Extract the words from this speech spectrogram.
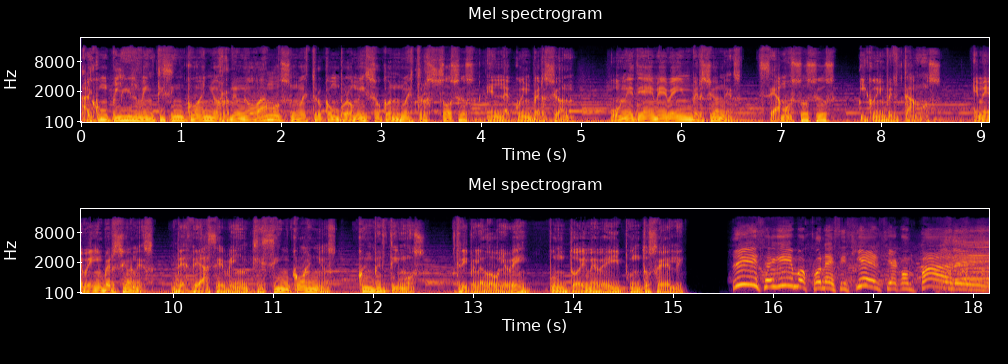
al cumplir 25 años, renovamos nuestro compromiso con nuestros socios en la coinversión. Únete a MB Inversiones, seamos socios y coinvirtamos. MB Inversiones, desde hace 25 años, coinvertimos. www.mbi.cl Y seguimos con eficiencia, compadre.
